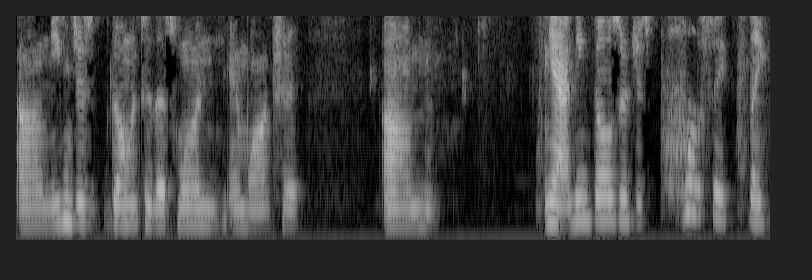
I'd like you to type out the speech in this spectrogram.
Um, you can just go into this one and watch it. Um, yeah, I think those are just perfect, like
